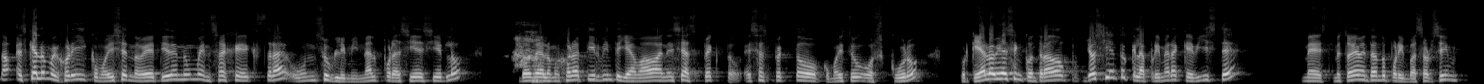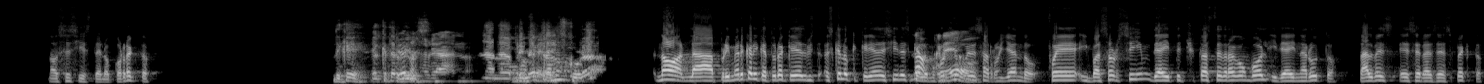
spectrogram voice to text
No, es que a lo mejor, y como dicen Noé, tienen un mensaje extra, un subliminal, por así decirlo, donde a lo mejor a Tirvin te llamaba en ese aspecto, ese aspecto, como dices tú, oscuro, porque ya lo habías encontrado. Yo siento que la primera que viste, me, estoy aventando por Invasor Sim. No sé si esté lo correcto. ¿De qué? ¿A qué te refieres? ¿La, primera trama oscura? No, la primera caricatura que hayas visto. Es que lo que quería decir es que a lo mejor se fue desarrollando. Fue Invasor Sim, de ahí te chutaste Dragon Ball y de ahí Naruto. Tal vez ese era ese aspecto.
